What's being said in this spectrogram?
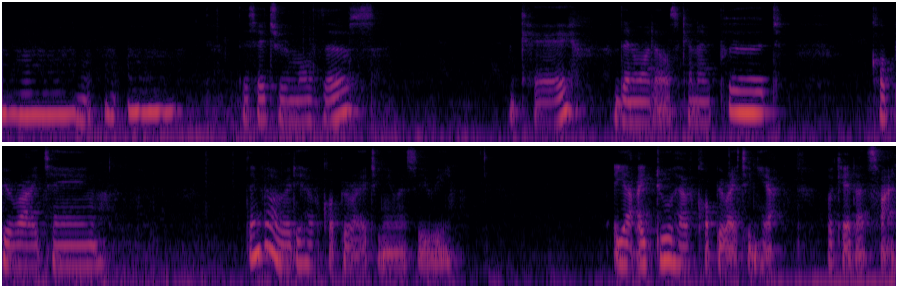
Mm-hmm. They say to remove this. Okay, then what else can I put? Copywriting. I think I already have copywriting in my CV. Yeah, I do have copywriting here. Okay, that's fine.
